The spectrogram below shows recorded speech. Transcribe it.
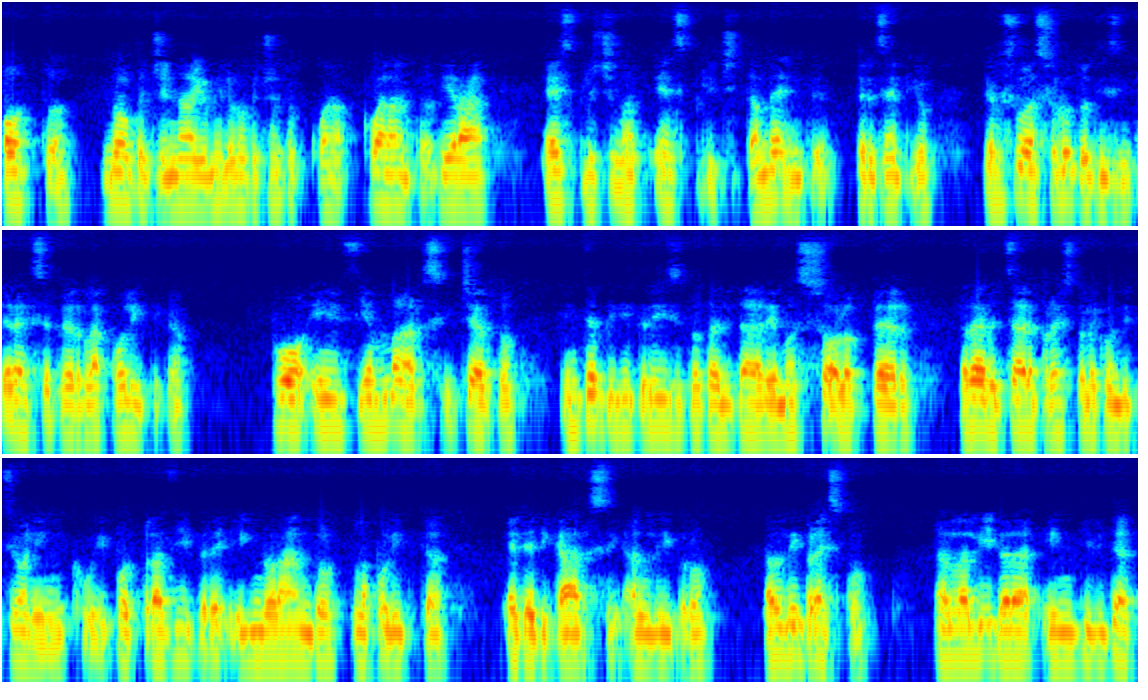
8-9 gennaio 1940 dirà esplicitamente, per esempio, del suo assoluto disinteresse per la politica. Può infiammarsi, certo, in tempi di crisi totalitaria, ma solo per realizzare presto le condizioni in cui potrà vivere ignorando la politica e dedicarsi al libro, al libresco, alla libera individua-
